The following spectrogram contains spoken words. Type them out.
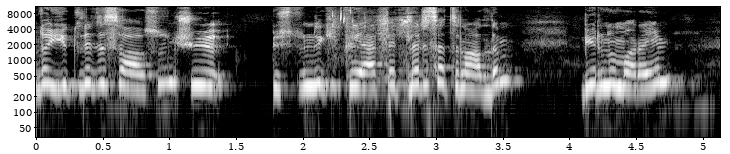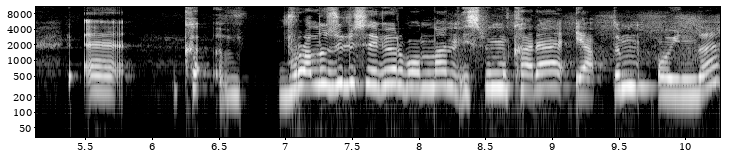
O da yükledi sağ olsun. Şu üstümdeki kıyafetleri satın aldım. Bir numarayım. Ee, Vural Özül'ü seviyorum. Ondan ismimi Kara yaptım oyunda.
